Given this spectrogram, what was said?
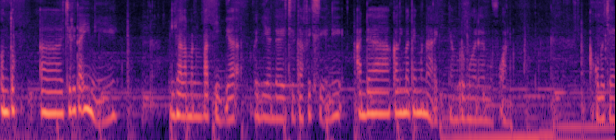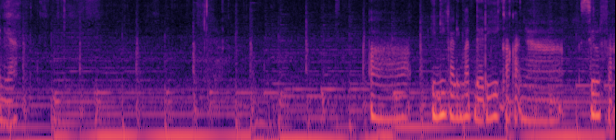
untuk uh, cerita ini di halaman 43 bagian dari cerita fiksi ini ada kalimat yang menarik yang berhubungan dengan move on. Aku bacain ya. Ini kalimat dari kakaknya Silver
